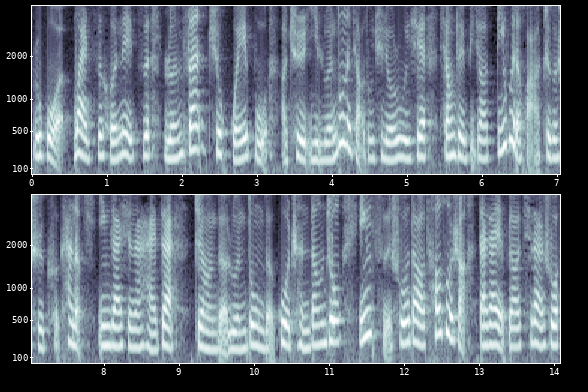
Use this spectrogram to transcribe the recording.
如果外资和内资轮番去回补啊，去以轮动的角度去流入一些相对比较低位的话，这个是可看的。应该现在还在这样的轮。轮动的过程当中，因此说到操作上，大家也不要期待说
